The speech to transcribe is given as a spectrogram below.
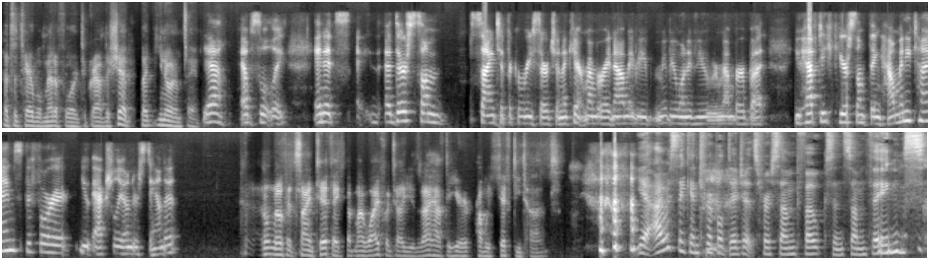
That's a terrible metaphor to ground the ship but you know what i'm saying. Yeah absolutely. And it's uh, there's some scientific research and i can't remember right now maybe maybe one of you remember but you have to hear something how many times before you actually understand it? I don't know if it's scientific but my wife would tell you that i have to hear it probably 50 times yeah, I was thinking triple digits for some folks and some things.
